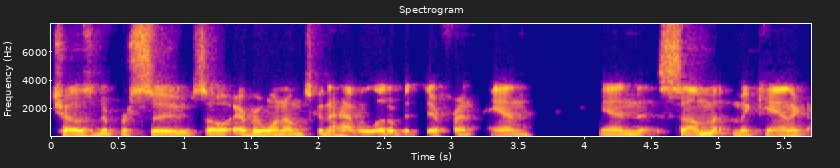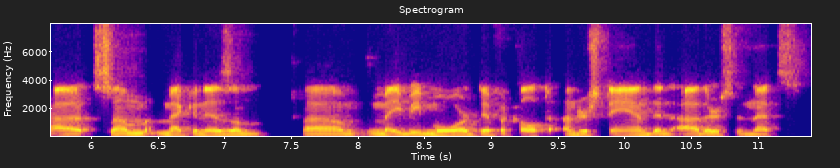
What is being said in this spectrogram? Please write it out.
chosen to pursue. So every one of them is going to have a little bit different, and and some mechanic, uh, some mechanism um, may be more difficult to understand than others, and that's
